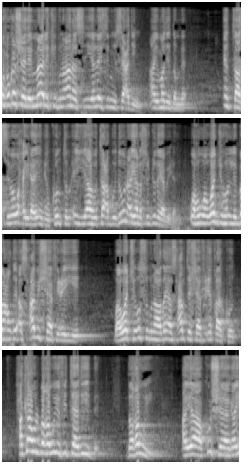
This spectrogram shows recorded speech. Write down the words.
wuxuu ka sheegay maalik ibnu anas iyo leys ibnu sacdin a'immadii dambe. Intaasiba waxay yidhahdeen in kuntum iyaahu tacbuduun ayaa la sujuudayaa bay yidhahdeen. Wa huwa wajhun libacdi asxaabi ashaaficiyi waa weji u sugnaaday asxaabta shaafici qaarkood. Xakaahu lbagawiyu fi tahdiib bagawi ayaa ku sheegay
